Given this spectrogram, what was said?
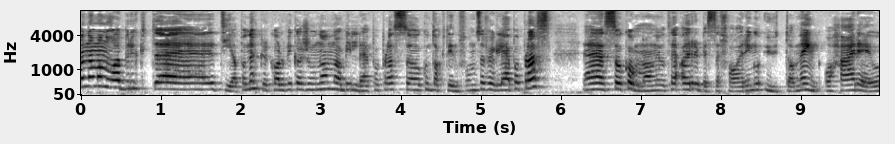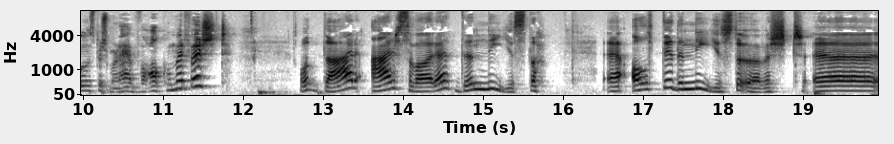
Men når man nå har brukt eh, tida på nøkkelkvalifikasjonene, og bildet er på plass, og kontaktinfoen selvfølgelig er på plass, eh, så kommer man jo til arbeidserfaring og utdanning. Og her er jo spørsmålet hva kommer først? Og der er svaret det nyeste. Eh, alltid det nyeste øverst. Eh,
